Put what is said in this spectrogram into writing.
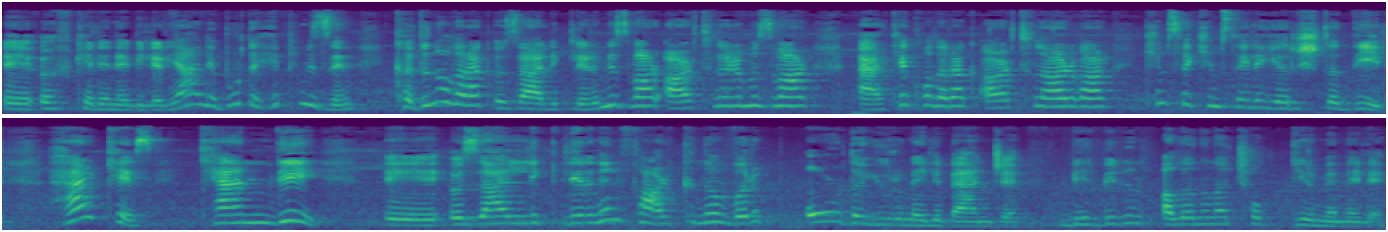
e, öfkelenebilir. Yani burada hepimizin kadın olarak özelliklerimiz var, artılarımız var. Erkek olarak artılar var. Kimse kimseyle yarışta değil. Herkes kendi e, özelliklerinin farkına varıp orada yürümeli bence. Birbirinin alanına çok girmemeli.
